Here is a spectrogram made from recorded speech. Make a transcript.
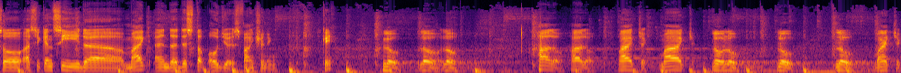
so as you can see the mic and the desktop audio is functioning. Okay? Low low low. Hello hello. Mic check mic check. Low low low low. Mic check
